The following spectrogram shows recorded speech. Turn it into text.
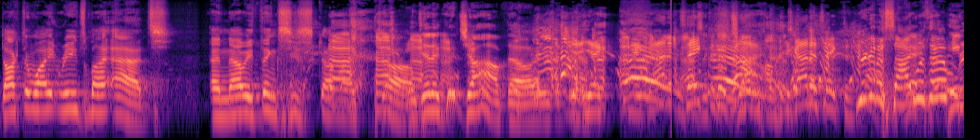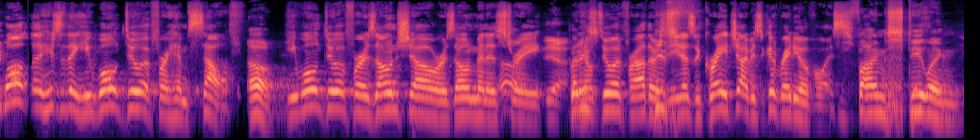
Dr. White reads my ads, and now he thinks he's got my job. He did a good job, though. You, you- you gotta take the good shot. job. You gotta take the You're shot. gonna side with him? He won't. Uh, here's the thing. He won't do it for himself. Oh. He won't do it for his own show or his own ministry. Oh, yeah. But But he'll do it for others. and he does a great job. He's a good radio voice. He's fine stealing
